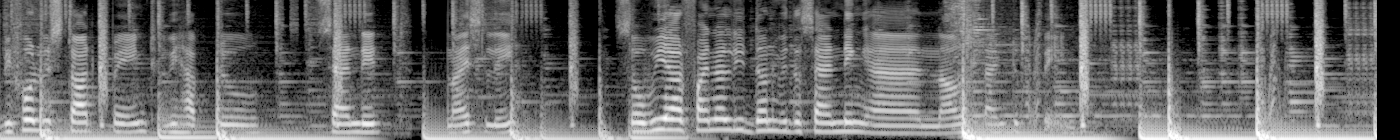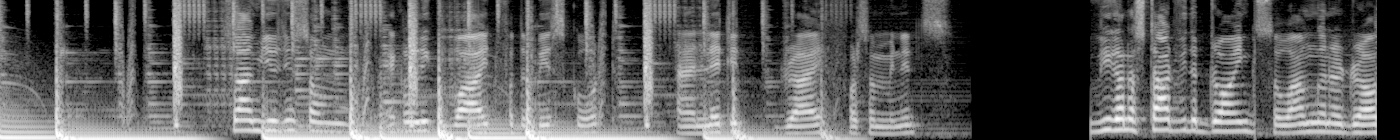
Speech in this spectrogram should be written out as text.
before we start paint we have to sand it nicely. So we are finally done with the sanding and now it's time to paint. So I'm using some acrylic white for the base coat and let it dry for some minutes. We're gonna start with the drawing. So I'm gonna draw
